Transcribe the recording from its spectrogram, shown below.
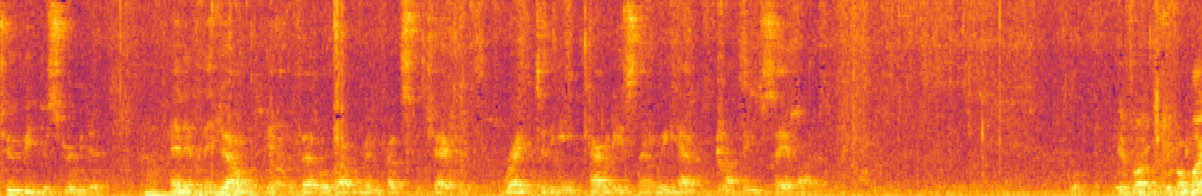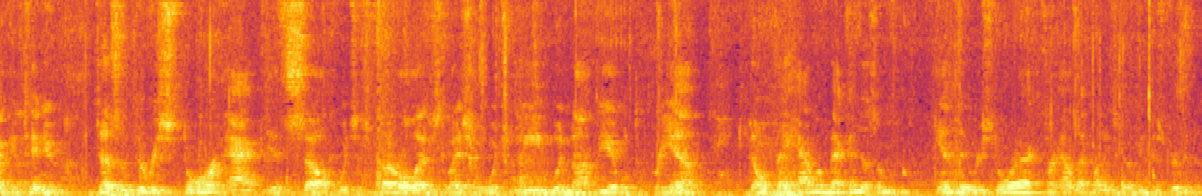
to be distributed. Mm-hmm. And if they don't, if the federal government cuts the check right to the eight counties, then we have nothing to say about it. If I, if I might continue, doesn't the Restore Act itself, which is federal legislation, which we would not be able to preempt, don't they have a mechanism in the Restore Act for how that money is gonna be distributed?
